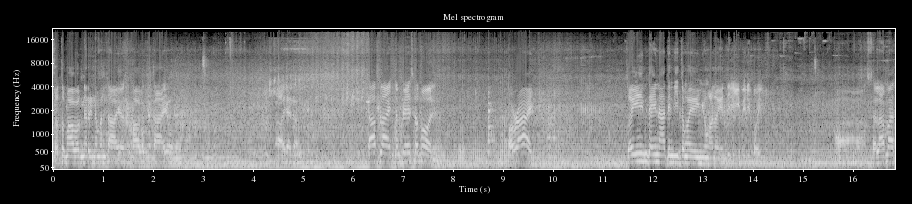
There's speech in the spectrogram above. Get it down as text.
So, tumawag na rin naman tayo. Tumawag na tayo. Ah, ayan o. Stoplight ng Fiesta Mall. Alright. So, hihintayin natin dito ngayon yung ano, yung delivery boy. Ah, salamat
